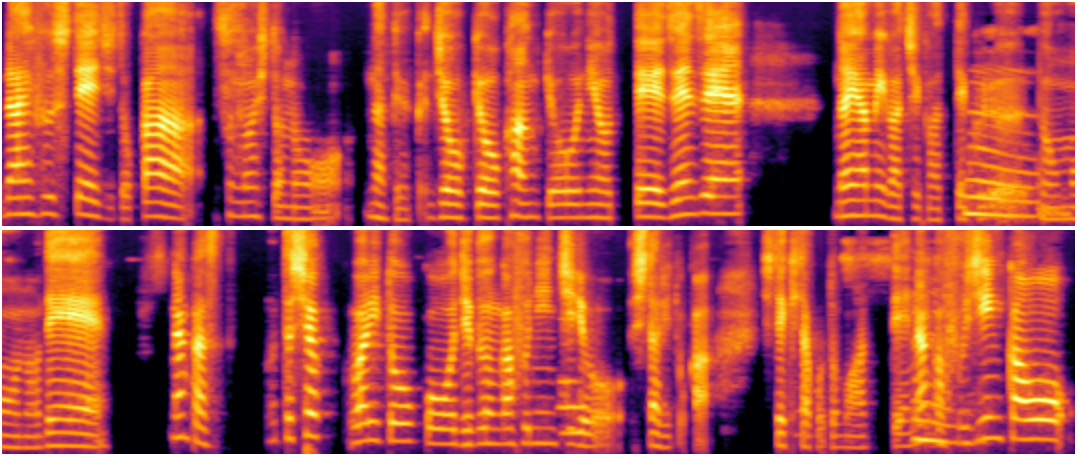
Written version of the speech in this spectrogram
ライフステージとか、その人の、なんていうか、状況、環境によって全然悩みが違ってくると思うので、なんか、私は割とこう自分が不妊治療したりとかしてきたこともあって、なんか婦人科を、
